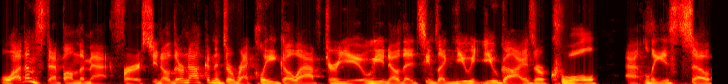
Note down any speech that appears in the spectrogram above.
let them step on the mat first. You know, they're not going to directly go after you. You know that it seems like you you guys are cool at least. So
